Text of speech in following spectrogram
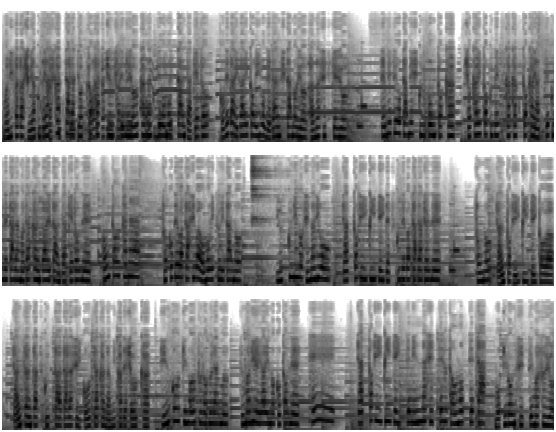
マリサが主役で安かったらちょっと発注してみようかなって思ったんだけど、これが意外といいお値段したのよ。話聞けよ。せめてお試しクーポンとか、初回特別価格とかやってくれたらまだ考えたんだけどね。本当かなそこで私は思いついたの。ゆっくりのシナリオを、チャット GPT で作ればただじゃね。その、ちゃんと GPT とは、ちゃんさんが作った新しい紅茶か何かでしょうか？人工知能プログラム、つまり AI のことね。へえ、チャット GPT ってみんな知ってると思ってた。もちろん知ってますよ。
